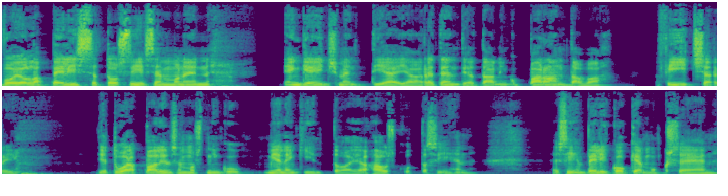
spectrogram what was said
voi olla pelissä tosi semmoinen engagementtia ja retentiota niin kuin parantava feature ja tuoda paljon semmoista niin kuin mielenkiintoa ja hauskuutta siihen, siihen pelikokemukseen.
